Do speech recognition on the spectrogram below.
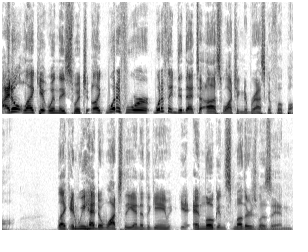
I don't like it when they switch. Like, what if we're what if they did that to us watching Nebraska football? Like, and we had to watch the end of the game, and Logan Smothers was in,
